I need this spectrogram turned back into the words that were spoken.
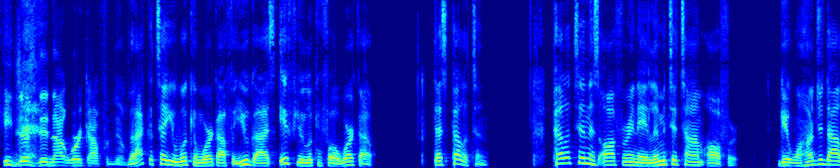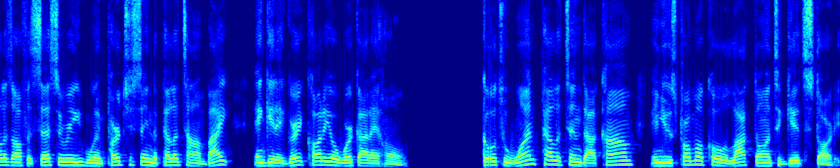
He just did not work out for them. But I could tell you what can work out for you guys if you're looking for a workout. That's Peloton. Peloton is offering a limited time offer. Get $100 off accessory when purchasing the Peloton bike and get a great cardio workout at home. Go to onepeloton.com and use promo code locked on to get started.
